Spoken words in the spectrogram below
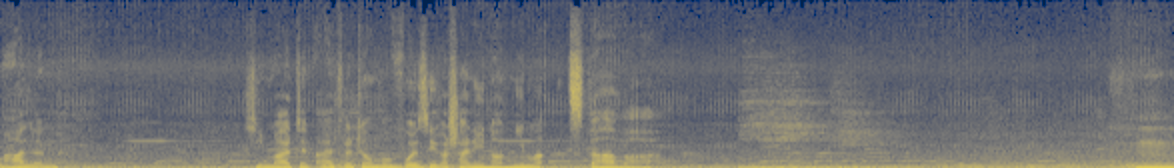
Malen. Sie malt den Eiffelturm, obwohl sie wahrscheinlich noch niemals da war. Hm.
